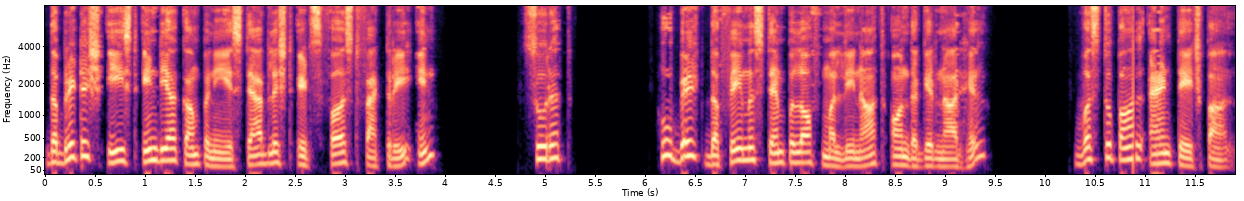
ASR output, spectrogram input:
The British East India Company established its first factory in Surat, who built the famous temple of Mallinath on the Girnar hill? Vastupal and Tejpal.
